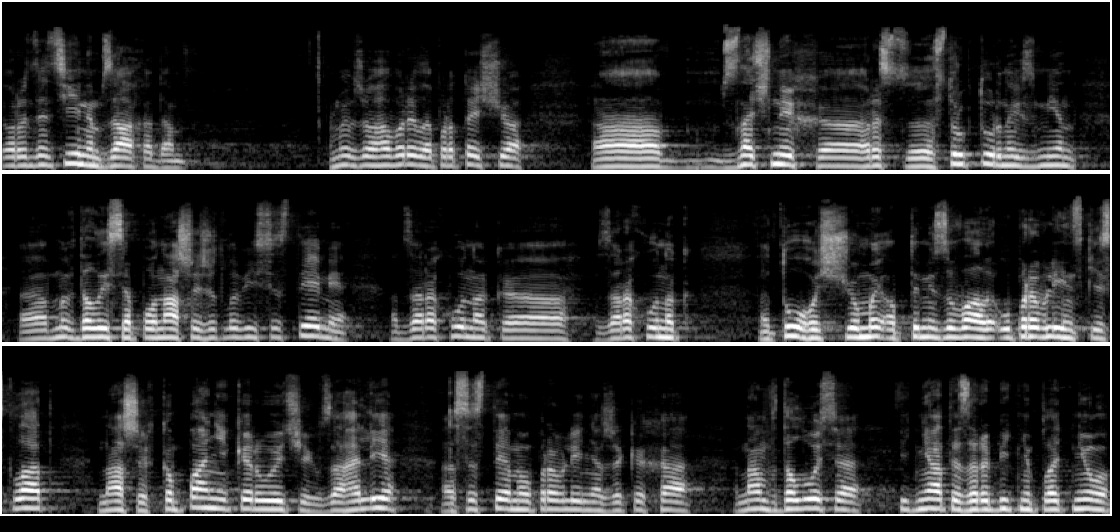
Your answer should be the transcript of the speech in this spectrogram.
організаційним заходам. Ми вже говорили про те, що е, значних е, структурних змін е, ми вдалися по нашій житловій системі за рахунок, е, за рахунок того, що ми оптимізували управлінський склад наших компаній керуючих, взагалі е, системи управління ЖКХ, нам вдалося підняти заробітну платню е,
